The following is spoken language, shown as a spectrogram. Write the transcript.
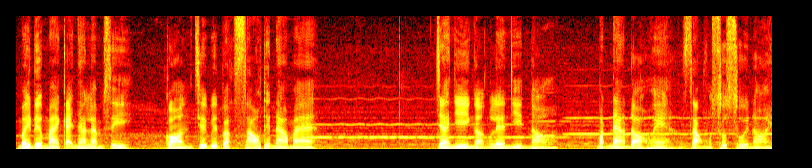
Mấy đứa mày cãi nhau làm gì? Còn chưa biết bác Sáu thế nào mà. Trang Nhi ngẩng lên nhìn nó, Mắt nàng đỏ hoe, Giọng sụt sùi nói,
